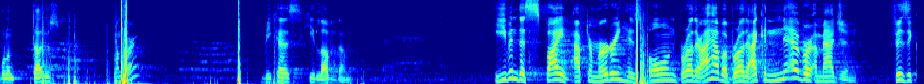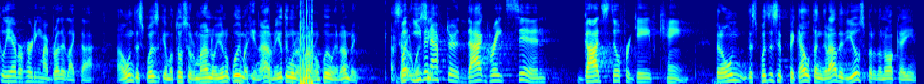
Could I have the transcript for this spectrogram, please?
Voluntarios. I'm sorry? Because he loved them. Even despite after murdering his own brother, I have a brother. I can never imagine physically ever hurting my brother like that. Aún después de que mató a su hermano, yo no puedo imaginarme, yo tengo un hermano, no puedo imaginarme hacer But algo even así. after that great sin, God still forgave Cain. Pero aún después de ese pecado tan grave, Dios perdonó a Caín.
